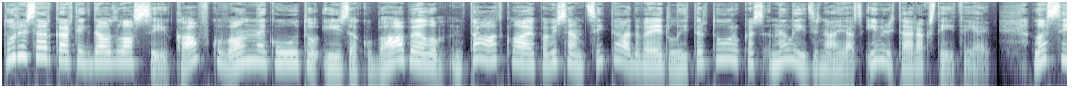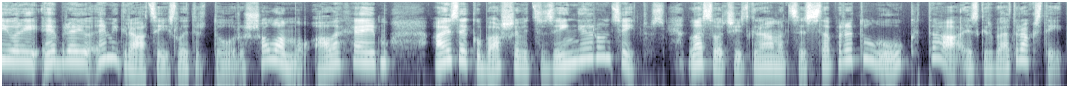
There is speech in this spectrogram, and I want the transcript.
Tur es ārkārtīgi daudz lasīju Kafku, Vonnegūtu, Īzaku Bābelu, tā atklāja pavisam pavisam citāda veida literatūru, kas nelīdzinājās ivritā rakstītajai. Lasīju arī ebreju emigrācijas literatūru, Šolomu, Aleheimu, Aizeku Baševicu Zingeru un citus. Lasot šīs grāmatas, es sapratu, lūk, tā es gribētu rakstīt.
